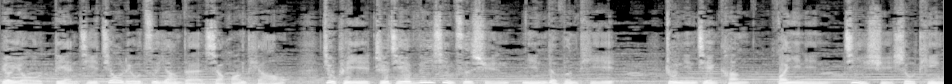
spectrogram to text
标有“点击交流”字样的小黄条，就可以直接微信咨询您的问题。祝您健康，欢迎您继续收听。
